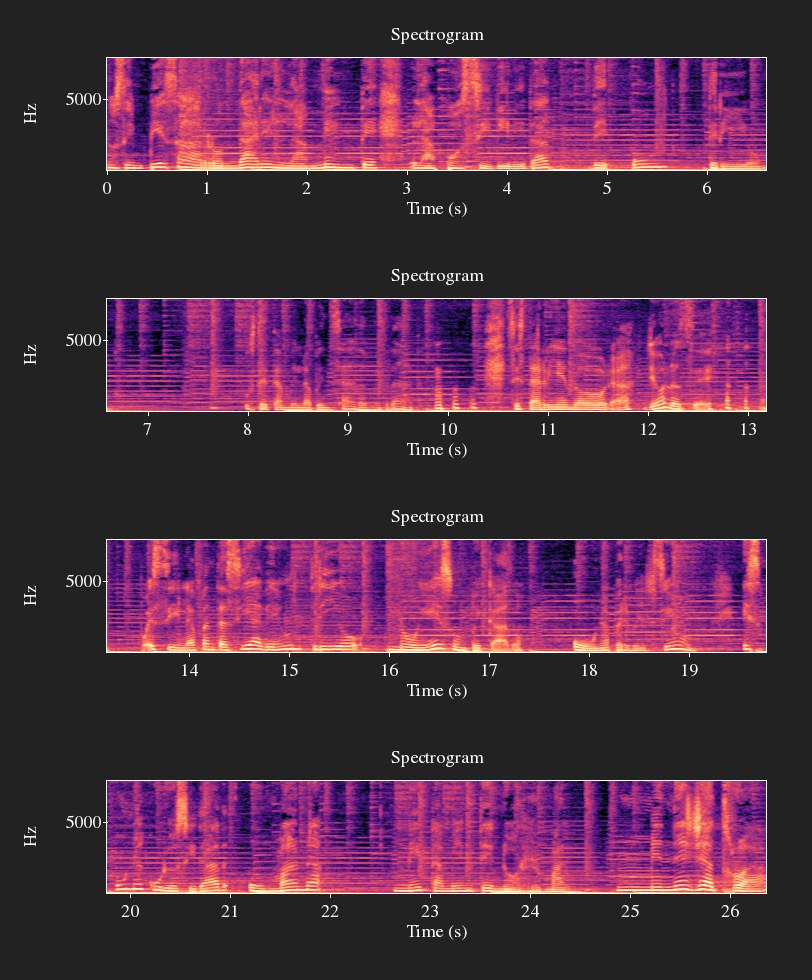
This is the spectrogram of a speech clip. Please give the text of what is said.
nos empieza a rondar en la mente la posibilidad de un trío. Usted también lo ha pensado, ¿verdad? Se está riendo ahora, yo lo sé. Pues sí, la fantasía de un trío no es un pecado o una perversión, es una curiosidad humana netamente normal. À trois,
